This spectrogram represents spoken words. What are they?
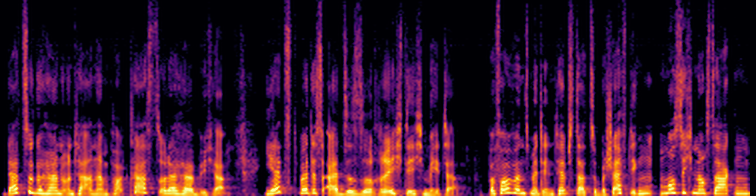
Dazu gehören unter anderem Podcasts oder Hörbücher. Jetzt wird es also so richtig meta. Bevor wir uns mit den Tipps dazu beschäftigen, muss ich noch sagen,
